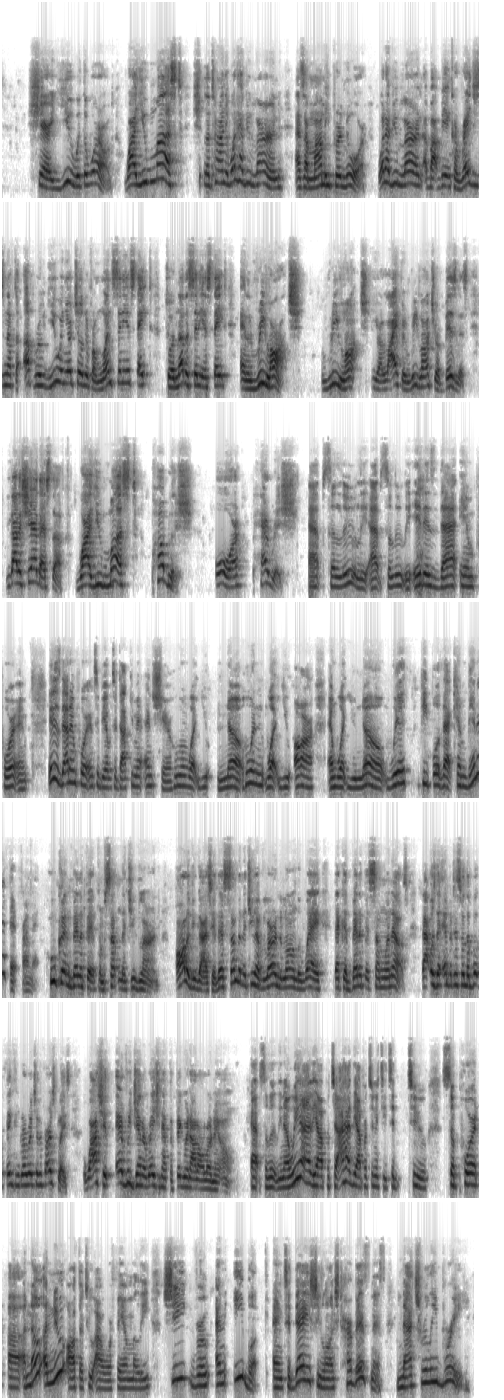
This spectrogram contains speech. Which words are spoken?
share you with the world. Why you must, Latanya, what have you learned as a mommypreneur? What have you learned about being courageous enough to uproot you and your children from one city and state to another city and state and relaunch? Relaunch your life and relaunch your business. You got to share that stuff. Why you must publish or perish. Absolutely, absolutely. It is that important. It is that important to be able to document and share who and what you know, who and what you are and what you know with people that can benefit from it. Who couldn't benefit from something that you've learned? All of you guys here, there's something that you have learned along the way that could benefit someone else. That was the impetus of the book Think and Grow Rich in the first place. Why should every generation have to figure it out all on their own? Absolutely. Now we had the opportunity. I had the opportunity to to support uh, a no a new author to our family. She wrote an ebook, and today she launched her business, Naturally Bree.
